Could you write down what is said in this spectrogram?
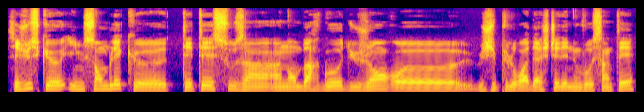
C'est juste que il me semblait que t'étais sous un, un embargo du genre euh, j'ai plus le droit d'acheter des nouveaux synthés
